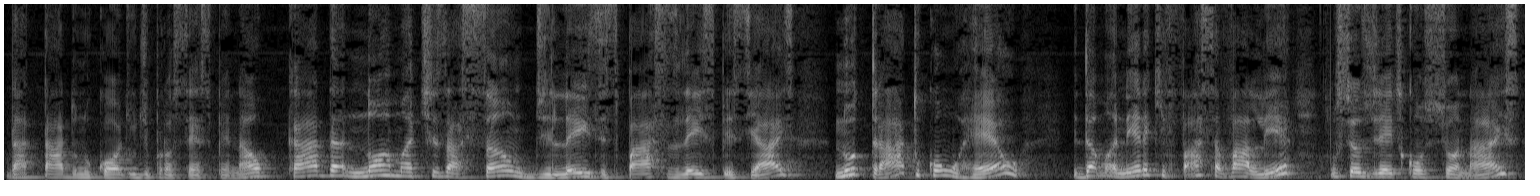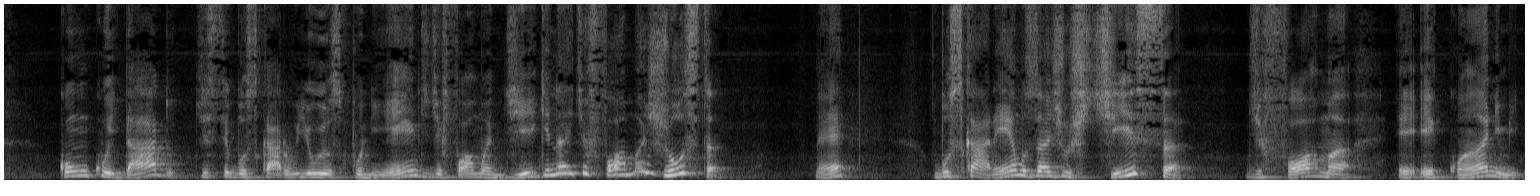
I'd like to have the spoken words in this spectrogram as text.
datado no Código de Processo Penal, cada normatização de leis esparsas, leis especiais, no trato com o réu e da maneira que faça valer os seus direitos constitucionais com o cuidado de se buscar o ius puniendi de forma digna e de forma justa. Né? Buscaremos a justiça de forma equânime.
